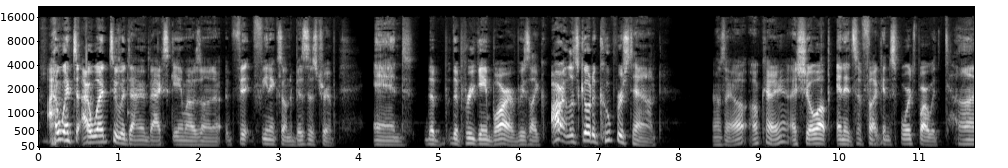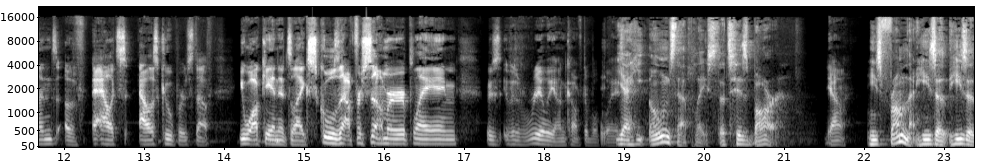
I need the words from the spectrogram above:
I went to I went to a Diamondbacks game. I was on a Phoenix on a business trip, and the the pregame bar. Everybody's like, "All right, let's go to Cooperstown." And I was like, "Oh, okay." I show up, and it's a fucking sports bar with tons of Alex Alice Cooper stuff. You walk in, it's like "School's Out for Summer" playing. It was it was a really uncomfortable place. Yeah, he owns that place. That's his bar. Yeah, He's from that. He's a he's a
